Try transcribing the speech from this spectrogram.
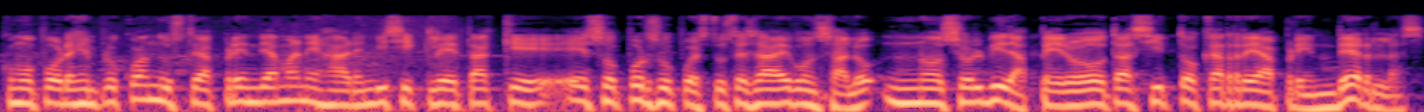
como por ejemplo cuando usted aprende a manejar en bicicleta, que eso por supuesto usted sabe Gonzalo no se olvida, pero otras sí toca reaprenderlas.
